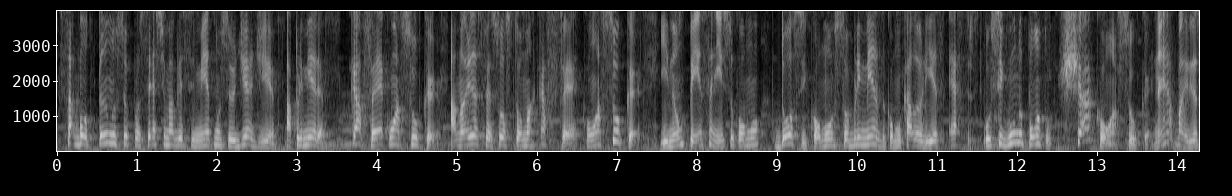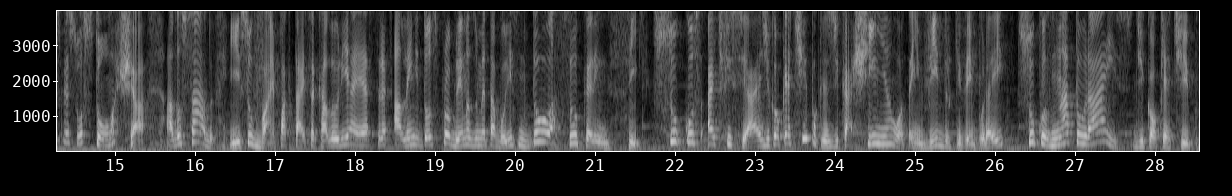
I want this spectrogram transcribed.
sabotando o seu processo de emagrecimento no seu dia a dia. A primeira, café com açúcar. A maioria das pessoas toma café com açúcar e não pensa nisso como doce, como sobremesa, como calorias extras. O segundo ponto, chá com açúcar, né? A maioria das pessoas toma chá adoçado e isso vai impactar essa caloria extra, além de todos os problemas do metabolismo do açúcar em si sucos artificiais de qualquer tipo, aqueles de caixinha ou até em vidro que vem por aí, sucos naturais de qualquer tipo,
